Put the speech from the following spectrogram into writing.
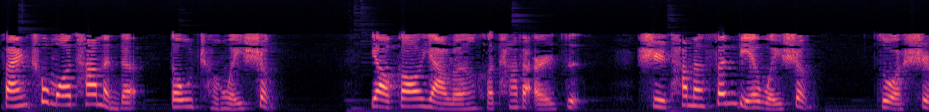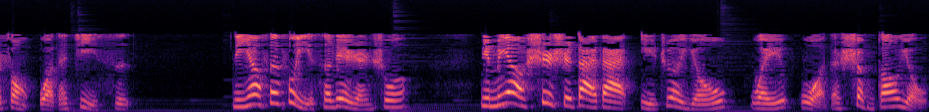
凡触摸他们的，都成为圣。要高亚伦和他的儿子，使他们分别为圣。做侍奉我的祭司，你要吩咐以色列人说：你们要世世代代以这油为我的圣膏油，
